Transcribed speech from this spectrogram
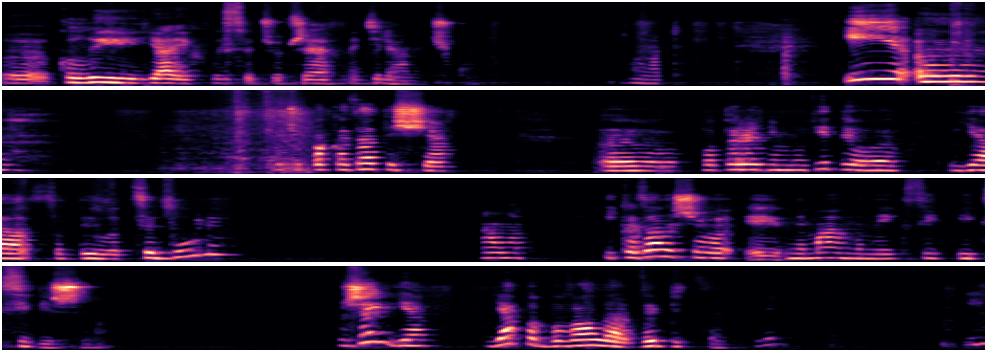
е, коли я їх висаджу вже на діляночку. От. І е, хочу показати ще. Е, в попередньому відео я садила цибулю. От, і казала, що е, немає в мене ексі- ексібішена. Вже є. Я побувала в епіцентрі і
